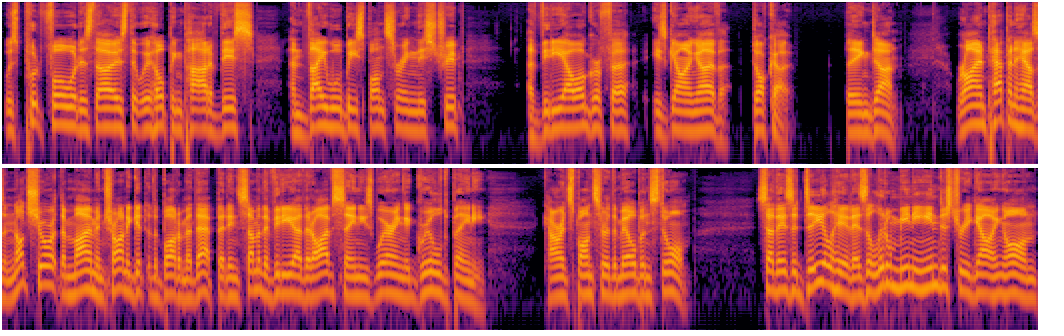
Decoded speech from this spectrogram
was put forward as those that were helping part of this, and they will be sponsoring this trip. A videographer is going over. Doco being done. Ryan Papenhuyzen, not sure at the moment, trying to get to the bottom of that, but in some of the video that I've seen, he's wearing a Grill'd beanie, current sponsor of the Melbourne Storm. So there's a deal here. There's a little mini industry going on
